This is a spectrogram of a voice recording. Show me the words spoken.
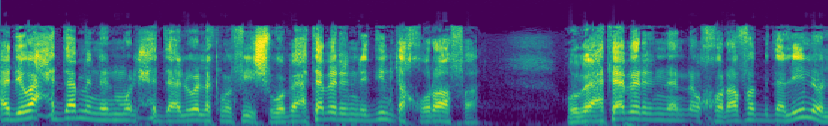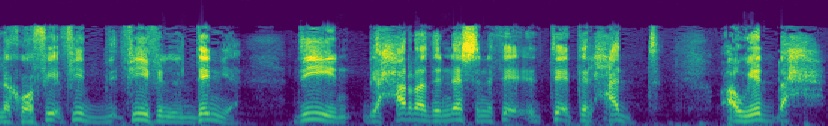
أدي واحد ده من الملحد قال لك ما فيش. وبيعتبر إن الدين ده خرافة. وبيعتبر إن خرافة بدليل يقول لك هو في في في في الدنيا دين بيحرض الناس إن تقتل حد أو يذبح.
